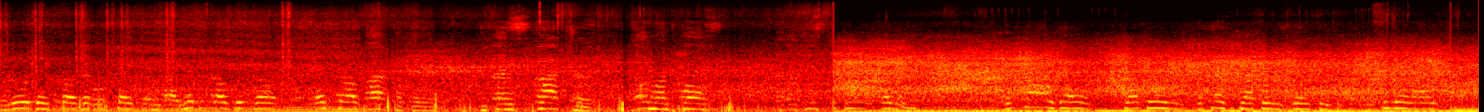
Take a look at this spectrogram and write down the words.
the wounded soldier was taken by medical vehicle and now the defense structure. Command post, the logistic enemy. The the platoon, the first platoon is going to the trigger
